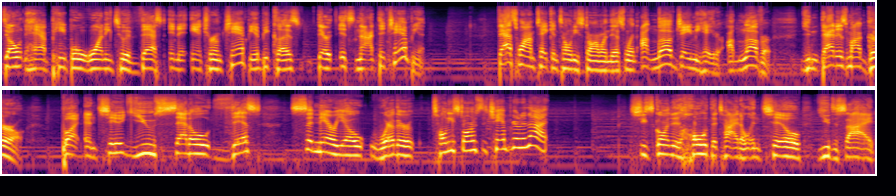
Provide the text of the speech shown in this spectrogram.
don't have people wanting to invest in an interim champion because they're it's not the champion. That's why I'm taking Toni Storm on this one. I love Jamie Hayter. I love her. You, that is my girl. But until you settle this scenario, whether Toni Storm's the champion or not, she's going to hold the title until you decide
